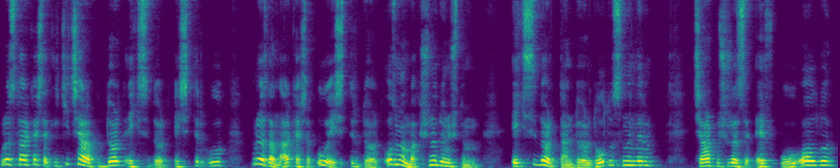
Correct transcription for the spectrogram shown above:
burası da arkadaşlar 2 çarpı 4 eksi 4 eşittir u. Buradan da arkadaşlar u eşittir 4. O zaman bak şuna dönüştüm? Eksi 4'ten 4 oldu sınırlarım. Çarpı şurası fu oldu.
